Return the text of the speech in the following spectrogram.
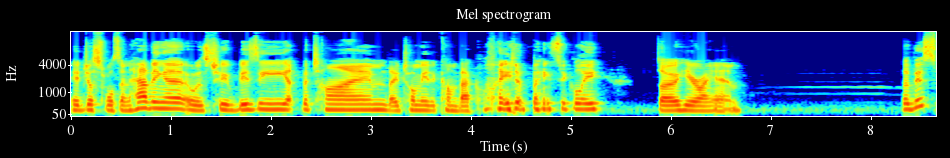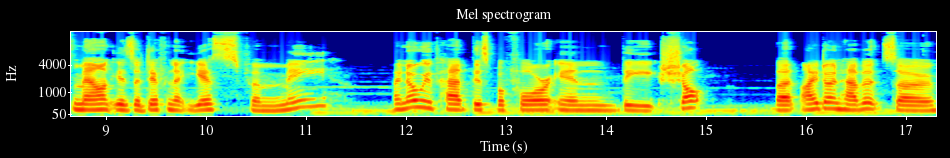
it just wasn't having it. It was too busy at the time. They told me to come back later, basically. So here I am. So this mount is a definite yes for me. I know we've had this before in the shop, but I don't have it, so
